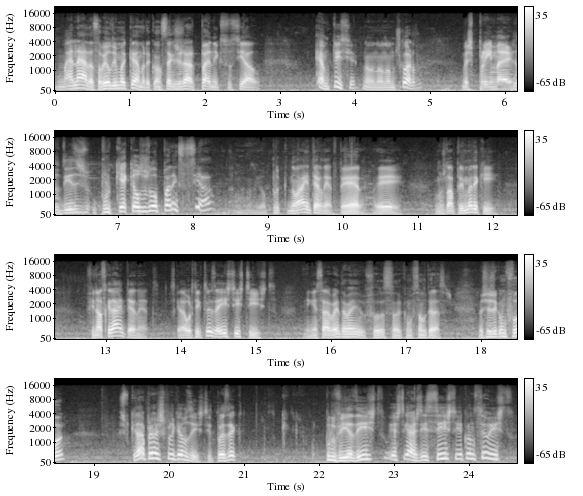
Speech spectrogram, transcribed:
mais nada, só ele e uma câmara consegue gerar pânico social, é notícia, não, não, não discordo. Mas primeiro dizes porque é que ele gerou pânico social. Porque não há internet. Espera, vamos lá primeiro aqui. Afinal, se calhar há internet. Se calhar o artigo 3 é isto, isto e isto. Ninguém sabe bem também, foda-se, a confusão de caraças. Mas seja como for, Se calhar primeiro explicamos isto e depois é que, por via disto, este gajo disse isto e aconteceu isto.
